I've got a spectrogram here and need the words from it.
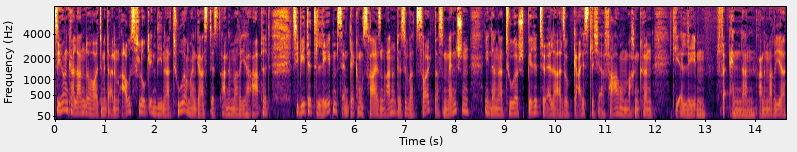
Sie hören Kalando heute mit einem Ausflug in die Natur. Mein Gast ist Anne-Maria Apelt. Sie bietet Lebensentdeckungsreisen an und ist überzeugt, dass Menschen in der Natur spirituelle, also geistliche Erfahrungen machen können, die ihr Leben verändern. Anne-Maria,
